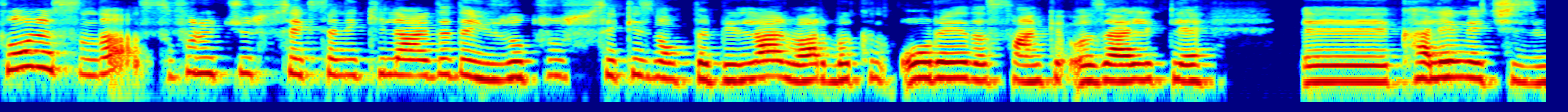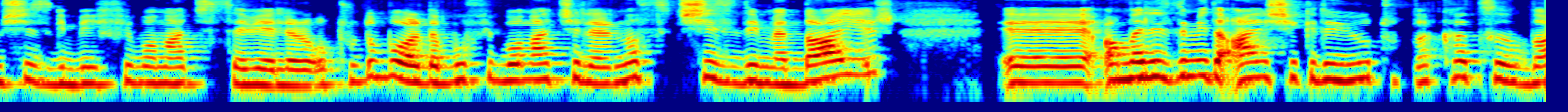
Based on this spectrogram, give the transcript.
Sonrasında 0.382'lerde de 138.1'ler var. Bakın oraya da sanki özellikle eee, kalemle çizmişiz gibi Fibonacci seviyeleri oturdu. Bu arada bu Fibonacci'leri nasıl çizdiğime dair eee, analizimi de aynı şekilde YouTube'da katıldı.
